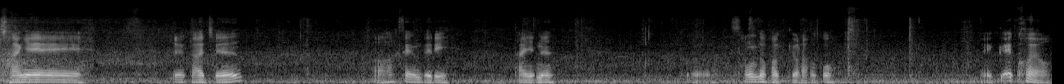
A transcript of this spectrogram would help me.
장애를 가진 어, 학생들이 다니는 그 상록학교라고 예, 꽤 커요.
